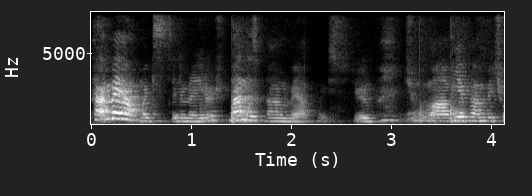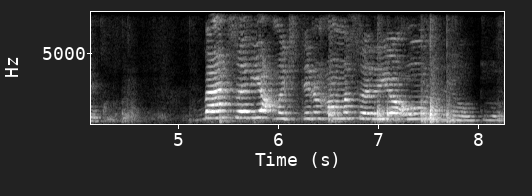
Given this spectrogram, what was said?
Pembe yapmak istedim Eylül. Ben de pembe yapmak istiyorum. Çünkü maviye pembe çok Ben sarı yapmak isterim ama sarıya olmuyordu.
